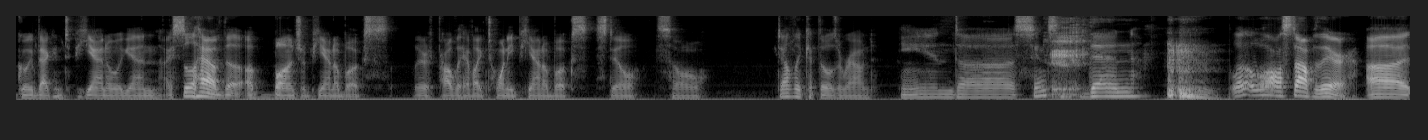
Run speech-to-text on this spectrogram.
going back into piano again. I still have the a bunch of piano books. There's probably have like 20 piano books still, so definitely kept those around. And uh, since then, well, I'll stop there. Uh,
